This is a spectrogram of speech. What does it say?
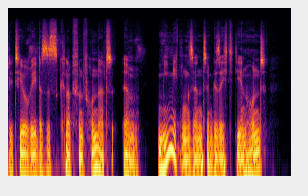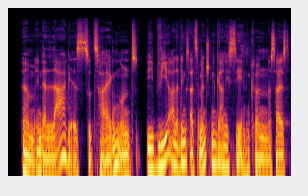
die Theorie, dass es knapp 500 ähm, Mimiken sind im Gesicht, die ein Hund ähm, in der Lage ist zu zeigen und die wir allerdings als Menschen gar nicht sehen können. Das heißt,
